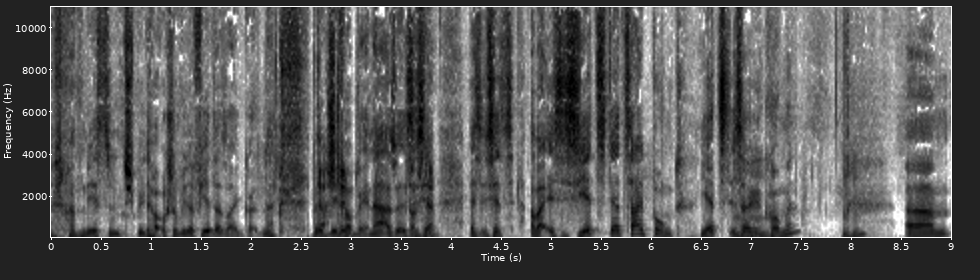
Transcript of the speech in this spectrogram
am nächsten Spieltag auch schon wieder Vierter sein können. Ne? Mit das BVB. Ne? Also es das ist stimmt. ja, es ist jetzt, aber es ist jetzt der Zeitpunkt. Jetzt ist mhm. er gekommen. Mhm. Ähm,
